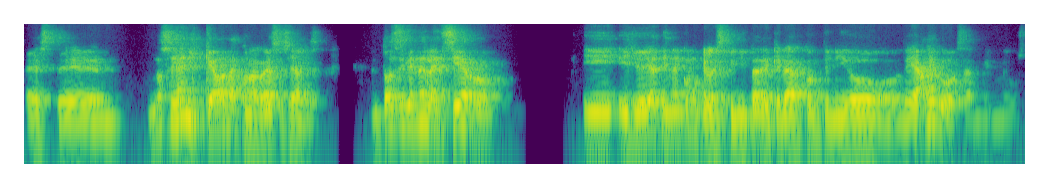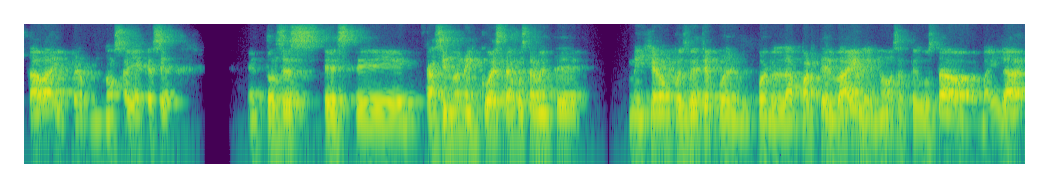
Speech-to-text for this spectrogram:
este, no sabía ni qué onda con las redes sociales. Entonces viene el encierro y, y yo ya tenía como que la espinita de crear contenido de algo, o sea, me, me gustaba, y, pero no sabía qué hacer. Entonces, este, haciendo una encuesta, justamente me dijeron, pues vete por, el, por, la parte del baile, ¿no? O sea, te gusta bailar,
